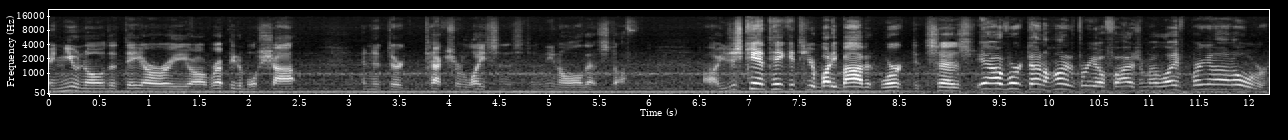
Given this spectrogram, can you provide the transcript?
and you know that they are a uh, reputable shop and that their techs are licensed and you know all that stuff. Uh, you just can't take it to your buddy Bob at work that says, "Yeah, I've worked on 100 305s in my life. Bring it on over."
